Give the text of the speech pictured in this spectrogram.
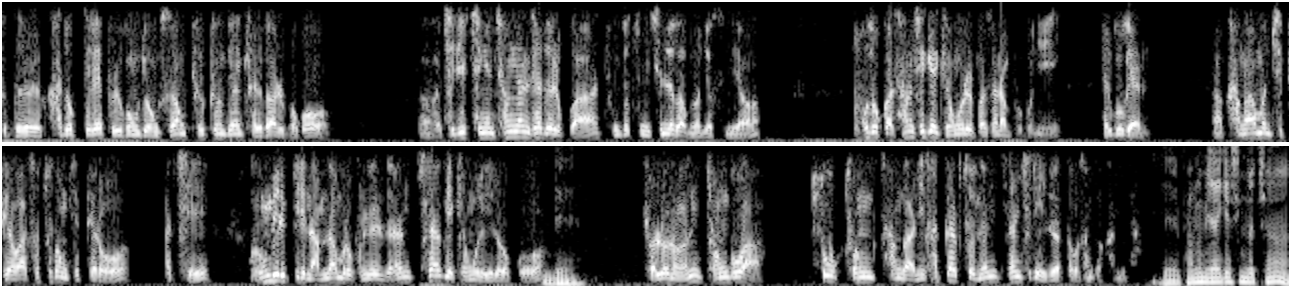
그들 가족들의 불공정성, 불평등의 결과를 보고 어, 지지층인 청년 세대들과 중도층의 신뢰가 무너졌으며 도덕과 상식의 경우를 벗어난 부분이 결국엔 어, 강화문 집회와 서초동 집회로 같이 국민들끼리 남남으로 분열되는 최악의 경우를 이루었고 네, 결론은 정부와 수국 정 장관이 사퇴할 수 없는 현실에 이르렀다고 생각합니다. 네. 방금 이야기하신 것처럼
